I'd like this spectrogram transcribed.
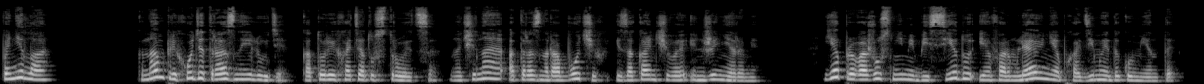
«Поняла», к нам приходят разные люди, которые хотят устроиться, начиная от разнорабочих и заканчивая инженерами. Я провожу с ними беседу и оформляю необходимые документы.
